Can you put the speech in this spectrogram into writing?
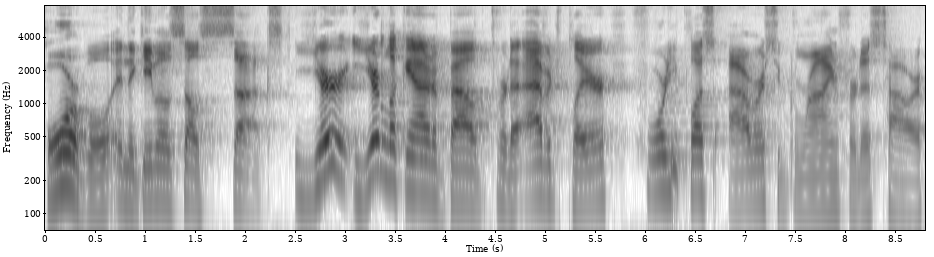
horrible and the game itself sucks. You're you're looking at about for the average player 40 plus hours to grind for this tower.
